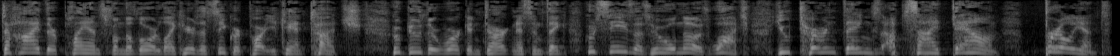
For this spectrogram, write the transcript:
to hide their plans from the Lord. Like here's a secret part you can't touch. Who do their work in darkness and think, who sees us? Who will know us? Watch. You turn things upside down. Brilliant.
